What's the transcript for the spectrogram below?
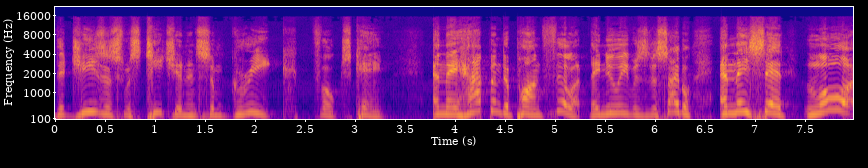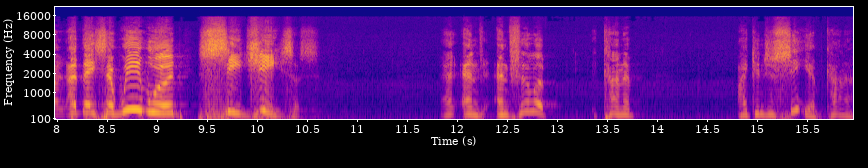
that Jesus was teaching and some Greek folks came and they happened upon Philip. They knew he was a disciple. And they said, Lord, uh, they said, we would see Jesus. And, and, and Philip kind of, I can just see him kind of.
